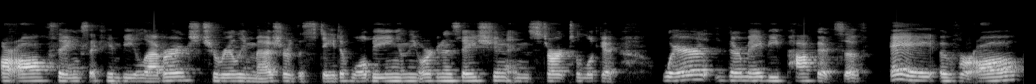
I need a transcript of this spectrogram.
are all things that can be leveraged to really measure the state of well being in the organization and start to look at where there may be pockets of a, overall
